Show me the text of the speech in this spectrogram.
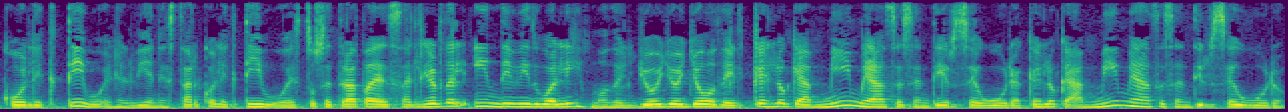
colectivo, en el bienestar colectivo. Esto se trata de salir del individualismo, del yo, yo, yo, del qué es lo que a mí me hace sentir segura, qué es lo que a mí me hace sentir seguro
